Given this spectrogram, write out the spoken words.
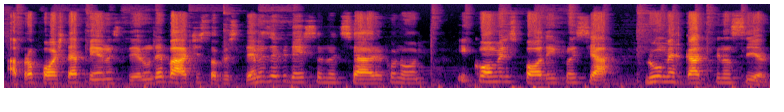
A proposta é apenas ter um debate sobre os temas evidências no noticiário econômico e como eles podem influenciar no mercado financeiro.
